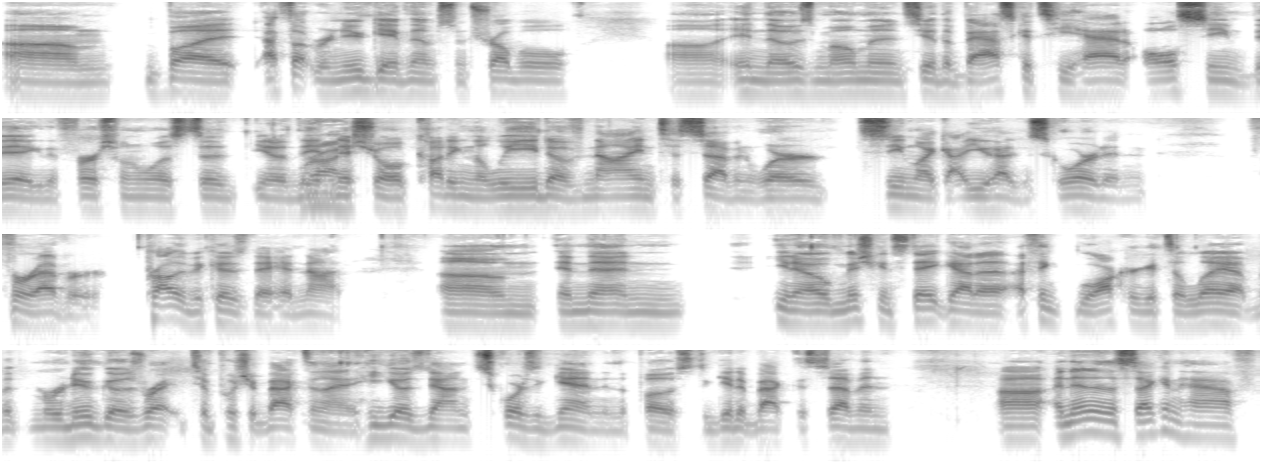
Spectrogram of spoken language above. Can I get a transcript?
Um, but I thought Reneau gave them some trouble uh, in those moments. You know, the baskets he had all seemed big. The first one was to you know the right. initial cutting the lead of nine to seven, where it seemed like IU hadn't scored in forever, probably because they had not. Um, and then you know, Michigan State got a, I think Walker gets a layup, but Reneau goes right to push it back tonight. He goes down, scores again in the post to get it back to seven. Uh, and then in the second half,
